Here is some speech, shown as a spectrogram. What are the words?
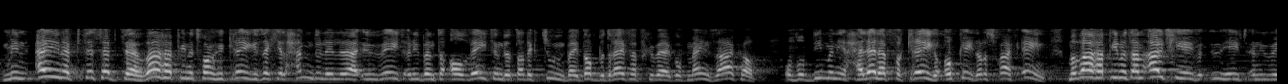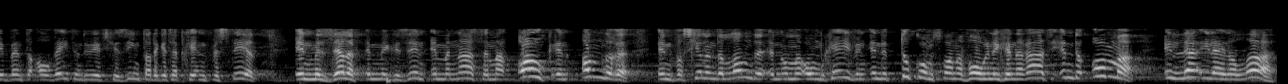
Min Waar heb je het van gekregen? Zeg je alhamdulillah, u weet en u bent de alwetende dat ik toen bij dat bedrijf heb gewerkt of mijn zaak had. Of op die manier halal heb verkregen. Oké, dat is vraag 1. Maar waar heb je het aan uitgegeven? U heeft en u bent de alwetende, u heeft gezien dat ik het heb geïnvesteerd. In mezelf, in mijn gezin, in mijn naasten, maar ook in anderen. In verschillende landen, in mijn omgeving, in de toekomst van een volgende generatie, in de umma, in la ilaha illallah.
